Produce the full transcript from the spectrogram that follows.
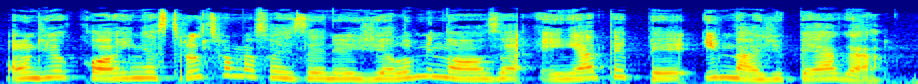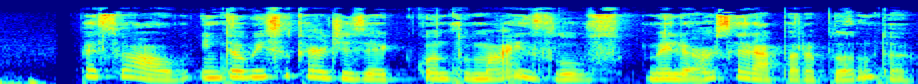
onde ocorrem as transformações da energia luminosa em ATP e NADPH. Pessoal, então isso quer dizer que quanto mais luz, melhor será para a planta?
